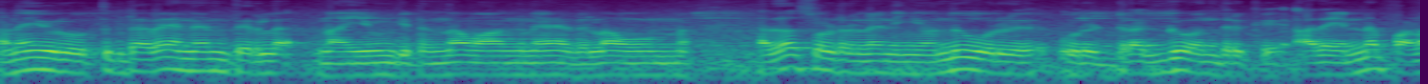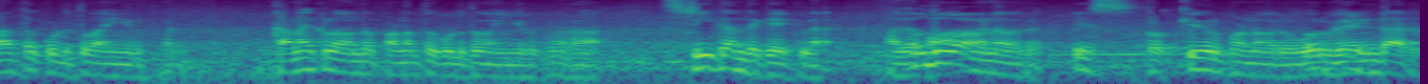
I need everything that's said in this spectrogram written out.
ஆனால் இவர் ஒத்துக்கிட்டாரா என்னன்னு தெரில நான் இவங்ககிட்ட தான் வாங்கினேன் இதெல்லாம் உண்மை அதான் சொல்கிறேன்ல நீங்கள் வந்து ஒரு ஒரு ட்ரக்கு வந்திருக்கு. அதை என்ன பணத்தை கொடுத்து வாங்கியிருப்பாரு? கணக்கில் வந்து பணத்தை கொடுத்து வாங்கியிருப்பாரா? ஸ்ரீகாந்தை கேட்கல அதை? வாங்கினவர். ப்ரொக்யூர் பண்ணவர். ஒரு வெண்டார்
